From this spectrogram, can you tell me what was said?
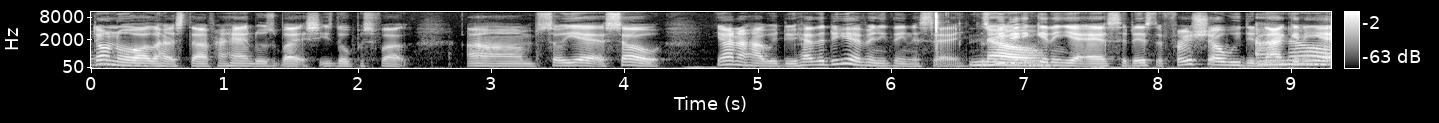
Don't know all of her stuff, her handles, but she's dope as fuck. Um, so yeah, so y'all know how we do. Heather, do you have anything to say? 'Cause we didn't get in your ass to this. The first show we did not get in your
